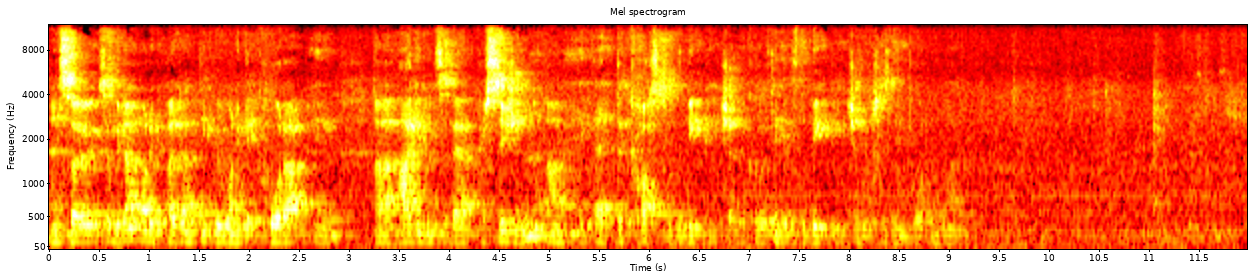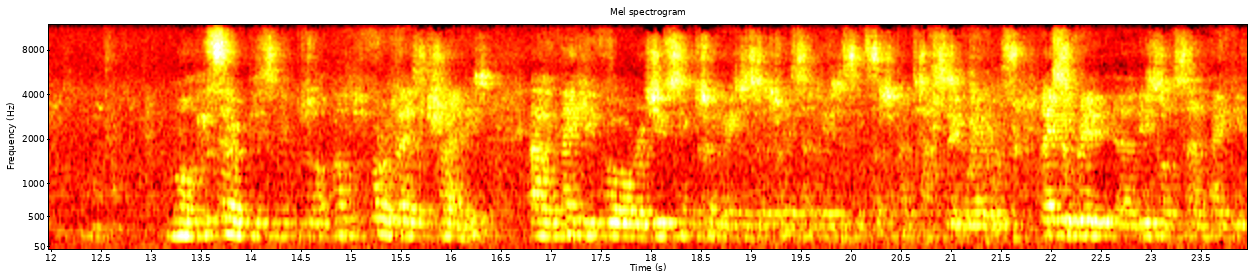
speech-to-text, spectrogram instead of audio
And so, so we don't want to. I don't think we want to get caught up in uh, arguments about precision um, at the cost of the big picture because I think it's the big picture which is the important one. Mark, it's Sarah Pearson, Foreign Affairs and Trade. Um, thank you for reducing 20 metres to 20 centimetres in such a fantastic way. It was, makes it really uh, easy to understand. Thank you.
